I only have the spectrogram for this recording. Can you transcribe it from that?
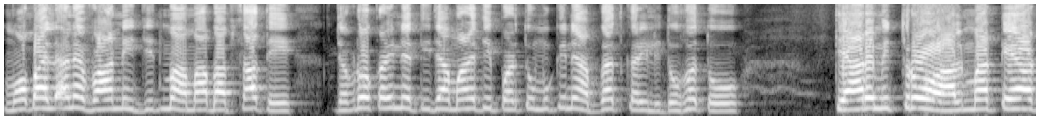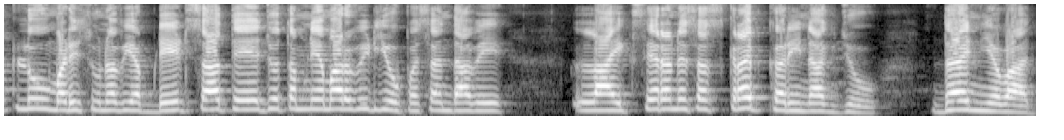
મોબાઈલ અને વાહનની જીદમાં મા બાપ સાથે ઝઘડો કરીને ત્રીજા માળેથી પડતું મૂકીને આપઘાત કરી લીધો હતો. ત્યારે મિત્રો, હાલ માટે આટલું. મળીશું નવી અપડેટ સાથે. જો તમને અમારો વીડિયો પસંદ આવે લાઇક શેર અને સબસ્ક્રાઈબ કરી નાખજો. ધન્યવાદ.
